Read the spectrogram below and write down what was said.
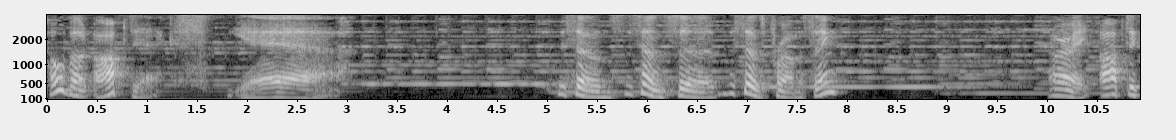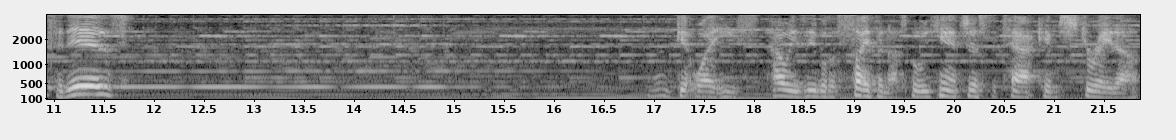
how about optics? Yeah. This sounds this sounds uh, this sounds promising. All right, optics it is. I don't get why he's how he's able to siphon us, but we can't just attack him straight up.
